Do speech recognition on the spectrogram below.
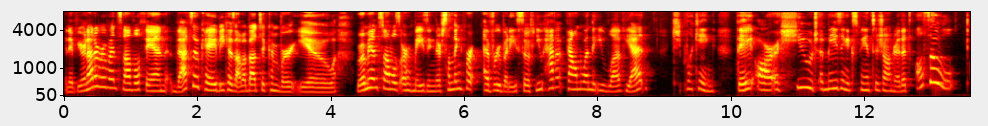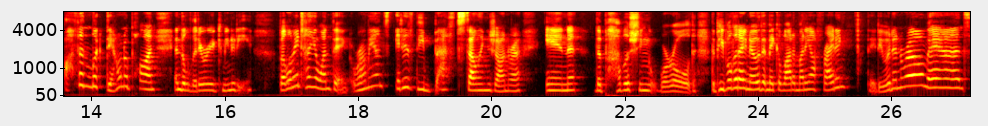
And if you're not a romance novel fan, that's okay because I'm about to convert you. Romance novels are amazing. There's something for everybody. So if you haven't found one that you love yet, keep looking. They are a huge, amazing, expansive genre that's also often looked down upon in the literary community. But let me tell you one thing romance, it is the best selling genre in the publishing world. The people that I know that make a lot of money off writing, they do it in romance.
